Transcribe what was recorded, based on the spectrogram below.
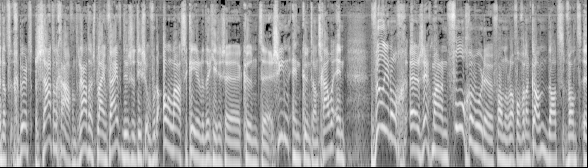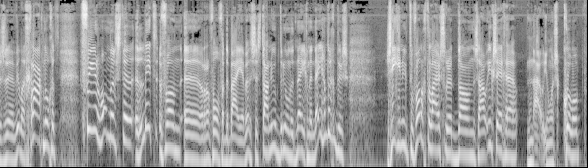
en dat gebeurt zaterdagavond, Raadhuisplein 5. Dus het is voor de allerlaatste keer dat je ze kunt uh, zien en kunt aanschouwen. En wil je nog uh, zeg maar een volger worden van Raffel van dan kan dat. Want uh, ze willen graag nog het 400ste lid van Raffel van erbij hebben. Ze staan nu op 399, dus... Zie je nu toevallig te luisteren, dan zou ik zeggen... Nou jongens, kom op, uh,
